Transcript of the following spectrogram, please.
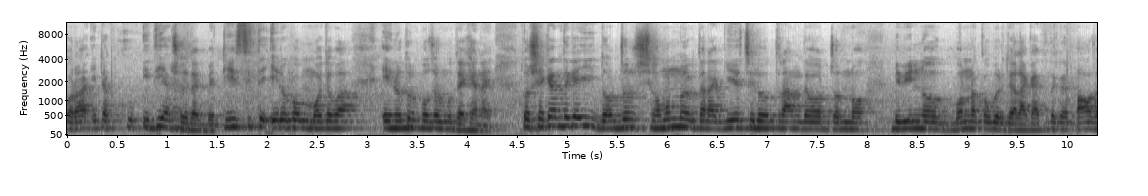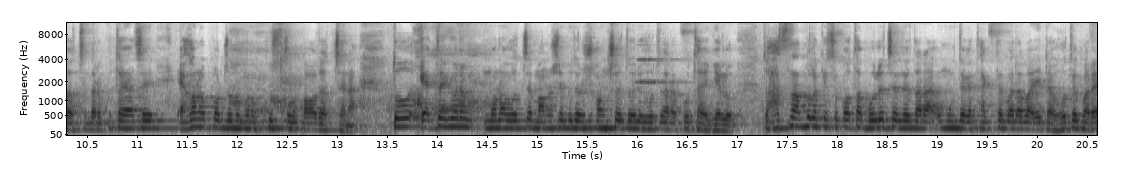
করা, এটা খুব ইতিহাস হয়ে থাকবে। টিএসসিতে এরকম হয়তোবা এই নতুন প্রজন্ম দেখে নাই। তো সেখান থেকেই দশজন সমন্বয়ক তারা গিয়েছিল ত্রাণ দেওয়ার জন্য বিভিন্ন বন্যা কবলিত এলাকায় তাদেরকে পাওয়া যাচ্ছে তারা কোথায় আছে? এখনও পর্যন্ত কোনো খোঁজখবর পাওয়া যাচ্ছে না। তো এতে করে মনে হচ্ছে মানুষের ভিতরে সংশয় তৈরি হচ্ছে তারা কোথায় গেল। তো হাসান আবদুল্লাহ, কিছু কথা বলেছেন যে তারা অমুক জায়গায় থাকতে পারে বা এটা হতে পারে,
